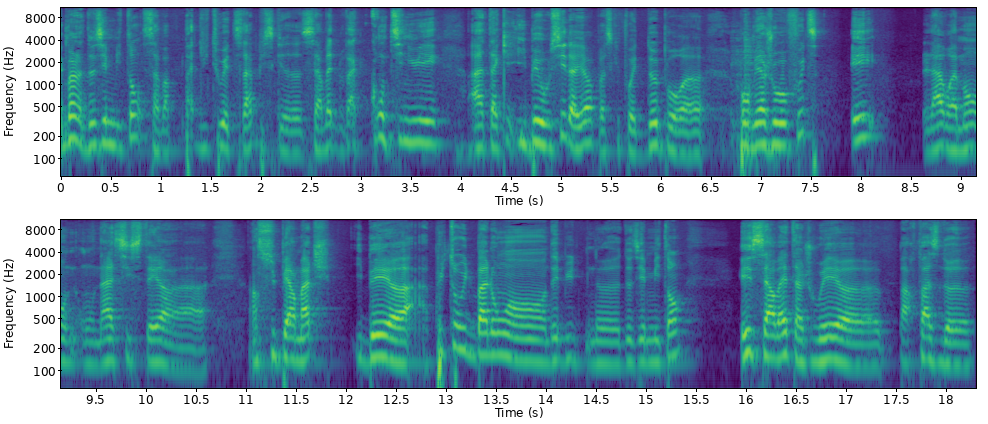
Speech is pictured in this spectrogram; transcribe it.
Et ben la deuxième mi-temps, ça va pas du tout être ça puisque Servette va continuer à attaquer IB aussi d'ailleurs parce qu'il faut être deux pour euh, pour bien jouer au foot. Et là vraiment, on, a assisté à un super match. IB a plutôt eu le ballon en début de deuxième mi-temps et Servette a joué euh, par phase de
